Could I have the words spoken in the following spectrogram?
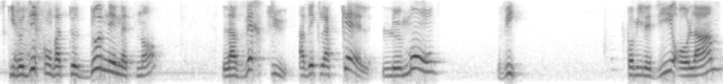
ce qui veut dire qu'on va te donner maintenant la vertu avec laquelle le monde vit. Comme il est dit, Olam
